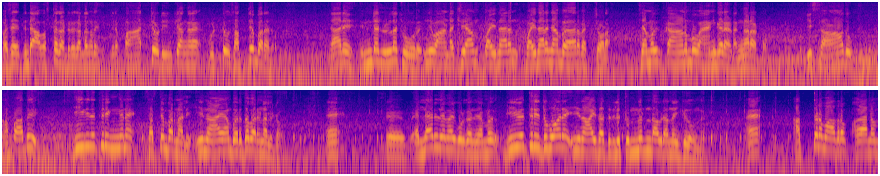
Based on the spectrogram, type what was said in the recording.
പക്ഷേ ഇതിന്റെ അവസ്ഥ കണ്ടിട്ട് കണ്ടങ്ങൾ ഇതിനെ പാറ്റോടി എനിക്ക് അങ്ങനെ വിട്ടു. സത്യം പറയാലോ. ഞാൻ എന്റെ ഉള്ള ചോറ്. ഇനി വേണ്ടച്ച് ഞാൻ വൈകുന്നേരം വൈകുന്നേരം ഞാൻ വേറെ വെച്ചോടാം പക്ഷെ നമുക്ക് കാണുമ്പോൾ ഭയങ്കര ഇടങ്ങാറാട്ടോ ഈ സാധു. അപ്പം അത് ജീവിതത്തിൽ ഇങ്ങനെ സത്യം പറഞ്ഞാൽ ഈ നായ വെറുതെ പറയണല്ലോ കേട്ടോ ഏഹ് എല്ലാവരും ഇതേമാതിരി കൊടുക്കുന്നത് നമ്മൾ ജീവിതത്തിൽ ഇതുപോലെ ഈ നായ സത്യത്തിൽ തിന്നിട്ടുണ്ടാവില്ല എന്ന് എനിക്ക് തോന്നുന്നു അത്ര മാത്രം കാരണം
